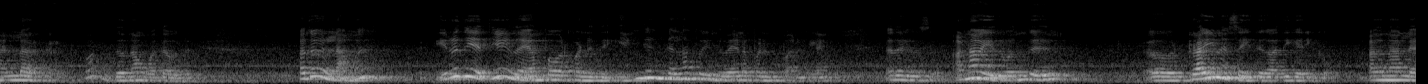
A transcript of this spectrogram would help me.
நல்லா இருக்கிறதுக்கும் இதுதான் உதவுது. அதுவும் இல்லாமல் இருதயத்தையும் இதை எம்பவர் பண்ணுது. எங்கெங்கெல்லாம் போய் இந்த வேலை பண்ணுது பாருங்களேன். அது ஆனால் இது வந்து ட்ரைனஸை இது அதிகரிக்கும். அதனால்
